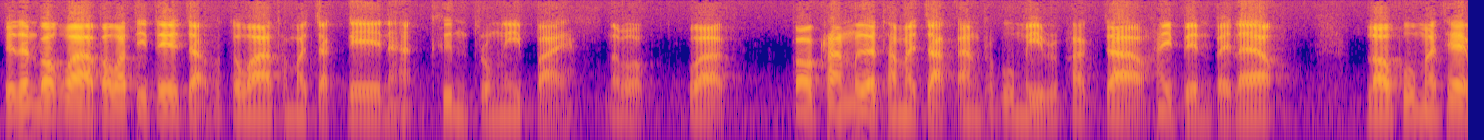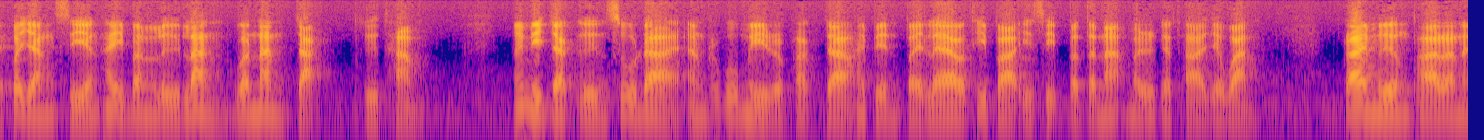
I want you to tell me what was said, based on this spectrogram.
เดี๋ยวท่านบอกว่าปวัติเตจะภกวาธรรมจักเกนะฮะขึ้นตรงนี้ไปนะบอกว่า ก็ครั้นเมื่อธรรมจักอันพระผู้มีพระภาคเจ้าให้เป็นไปแล้วเราภูมิเทพก็ยังเสียงให้บรรลือลั่นว่านั่นจักคือธรรมไม่มีจักอื่นสู้ได้ อันพระผู้มีพระภาคเจ้าให้เป็นไปแล้วที่ป่าอิสิปตนะมฤกทายวันใกล้เมืองพาราณ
